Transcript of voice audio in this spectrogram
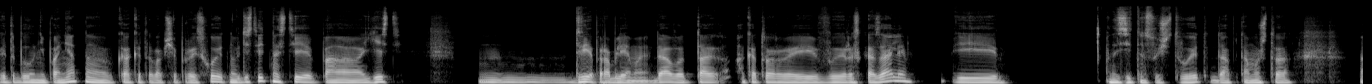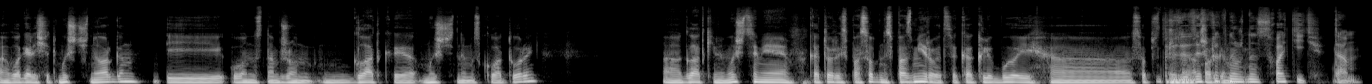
это было непонятно, как это вообще происходит. Но в действительности по, есть две проблемы, да, вот та, о которой вы рассказали, и действительно существует, да, потому что а, влагалище — это мышечный орган, и он снабжен гладкой мышечной мускулатурой, а, гладкими мышцами, которые способны спазмироваться, как любой, а, собственно, Это же как нужно схватить там.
